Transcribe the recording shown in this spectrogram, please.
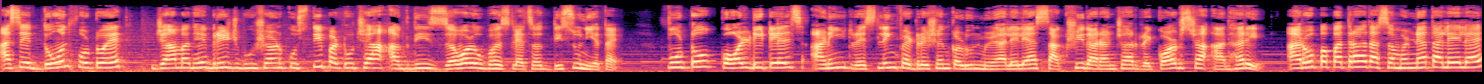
असे दोन फोटो आहेत ज्यामध्ये ब्रिजभूषण कुस्तीपटूच्या अगदी जवळ उभं असल्याचं दिसून येत आहे. फोटो कॉल डिटेल्स आणि रेसलिंग फेडरेशनकडून मिळालेल्या साक्षीदारांच्या रेकॉर्ड्सच्या आधारे आरोपपत्रात असं म्हणण्यात आलेलं आहे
